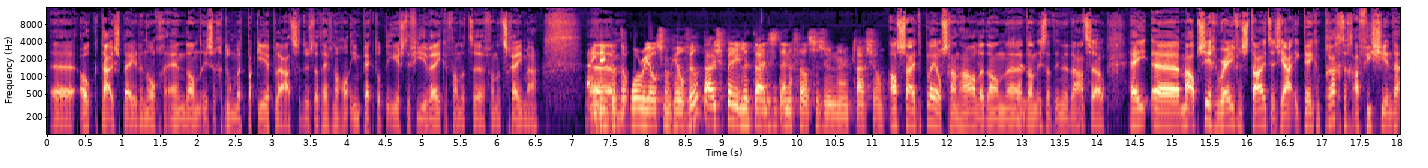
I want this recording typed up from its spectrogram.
eh, ook thuis spelen nog. En dan is er gedoe met parkeerplaatsen. Dus dat heeft nogal impact op de eerste vier weken van het, eh, van het schema. Ja, ik denk Ehm, dat de Orioles nog heel veel thuis spelen tijdens het NFL-seizoen, eh Klaas-Jan. Als zij de playoffs gaan halen, dan, eh, dan is dat inderdaad zo. Hey, eh, maar op zich, Ravens Titans, ja, ik denk een prachtig affiche in de,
